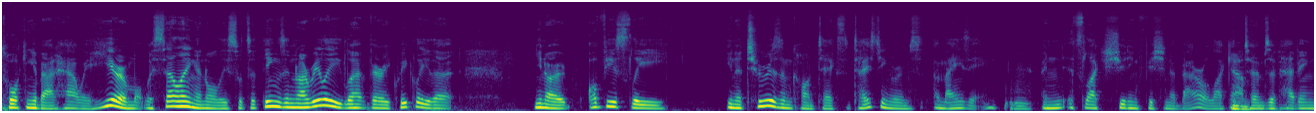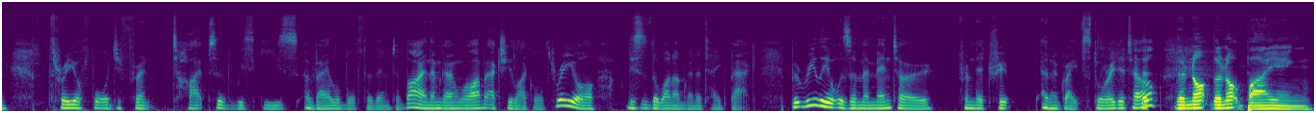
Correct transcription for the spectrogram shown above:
talking about how we're here and what we're selling and all these sorts of things. And I really learnt very quickly that, you know, obviously in a tourism context, the tasting room's amazing. Mhm. And it's like shooting fish in a barrel, like Yeah. in terms of having three or four different types of whiskies available for them to buy. And them going, well, I'm actually like all three, or this is the one I'm going to take back. But really, it was a memento from their trip and a great story to tell. They're not. They're not buying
